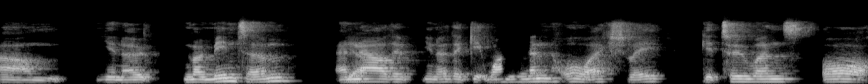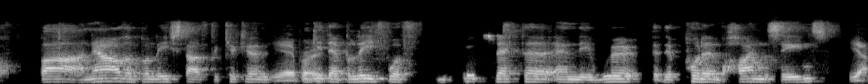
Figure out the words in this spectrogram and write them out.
um, you know momentum. And yeah. now they you know they get one win, or actually get two wins. Oh, now the belief starts to kick in. Yeah, bro. You get that belief with Factor and their work that they've put in behind the scenes. Yeah.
